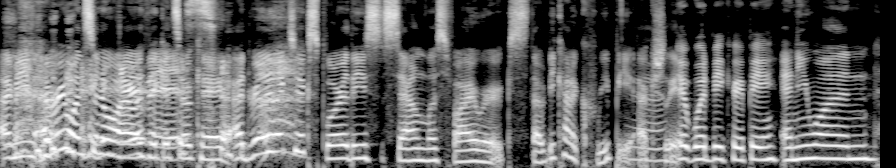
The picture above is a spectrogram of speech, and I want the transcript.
I mean, every once in a I'm while, I think it's okay. I'd really like to explore these soundless fireworks. That would be kind of creepy, Yeah. actually. It would be creepy. Anyone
